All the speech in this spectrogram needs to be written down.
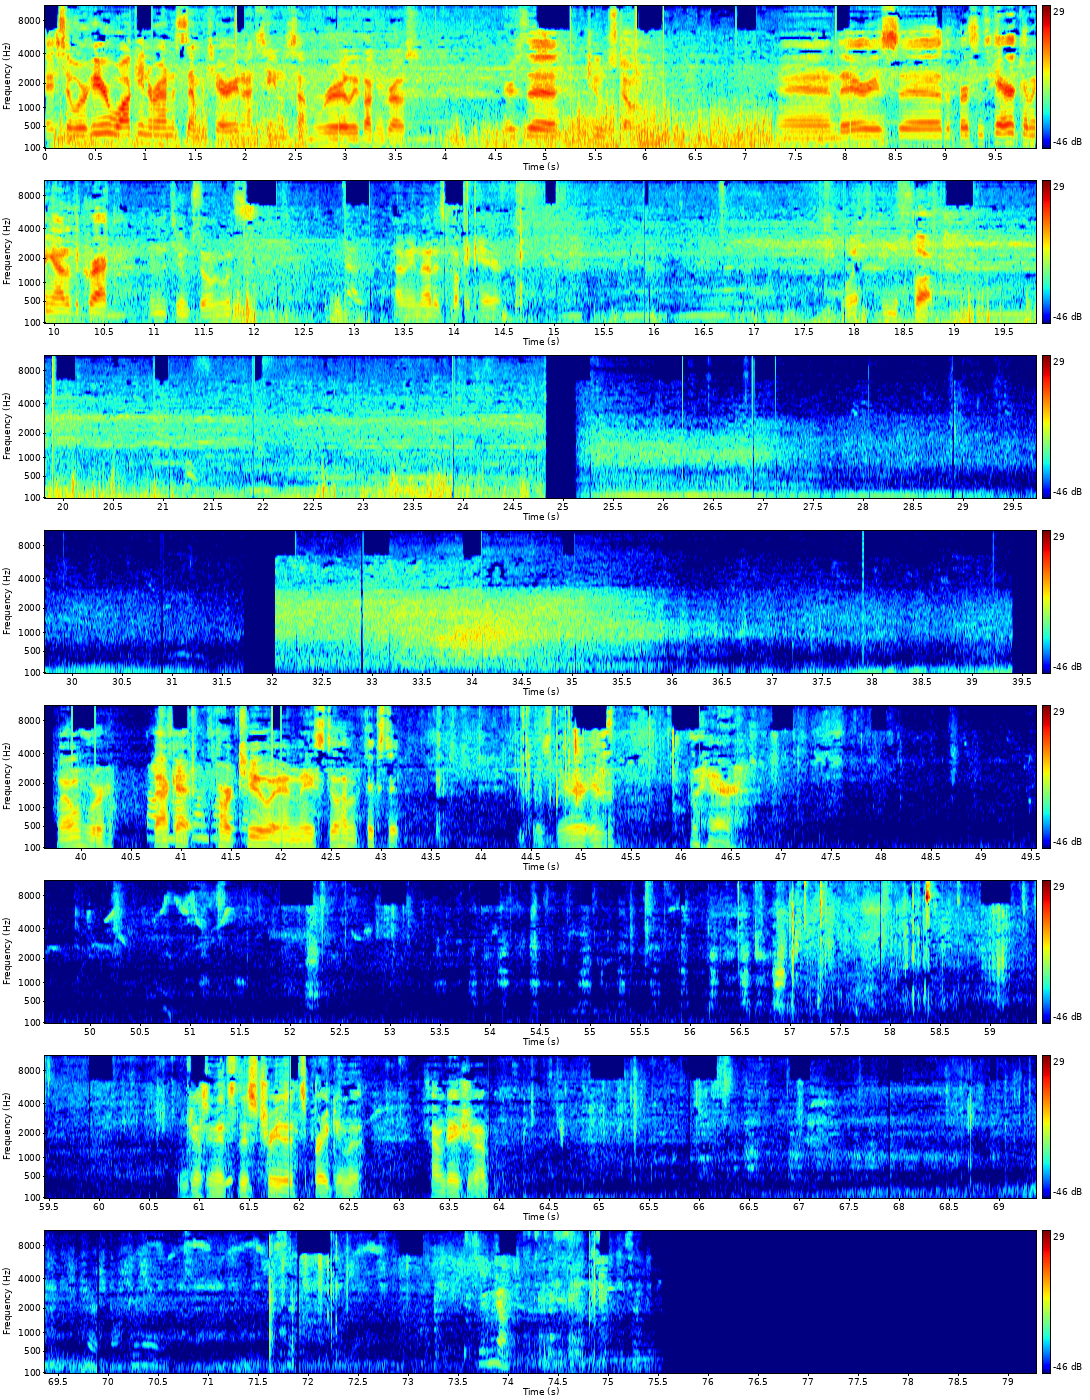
Okay, so we're here walking around the cemetery and I've seen something really fucking gross. Here's the tombstone. And there is uh, the person's hair coming out of the crack in the tombstone. I mean, that is fucking hair. What in the fuck? Well, we're back at part two and they still haven't fixed it. Because there is the hair. I'm guessing it's this tree that's breaking the foundation up. 呀。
